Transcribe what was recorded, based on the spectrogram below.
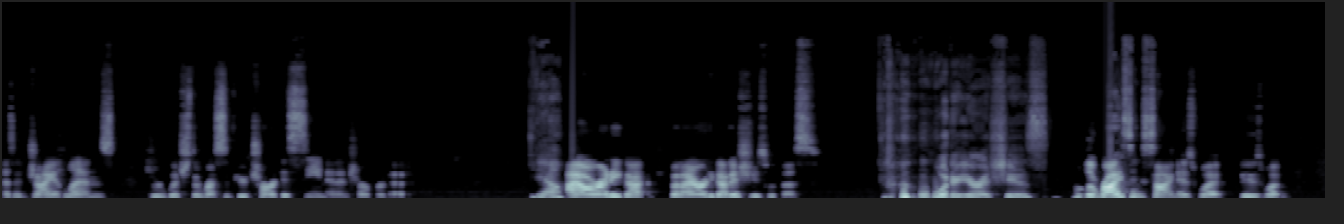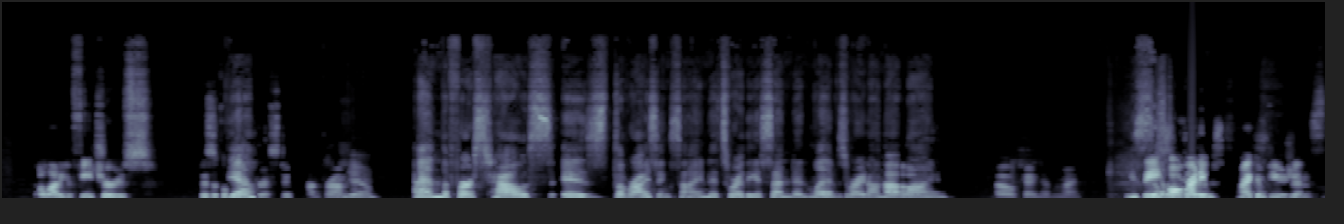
as a giant lens through which the rest of your chart is seen and interpreted. Yeah. I already got, but I already got issues with this. what are your issues? The rising sign is what is what a lot of your features, physical Yeah. characteristics come from. Yeah. And the first house is the rising sign. It's where the ascendant lives, right on that Oh. line. Okay, never mind. You See, silly already goose. my confusions.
